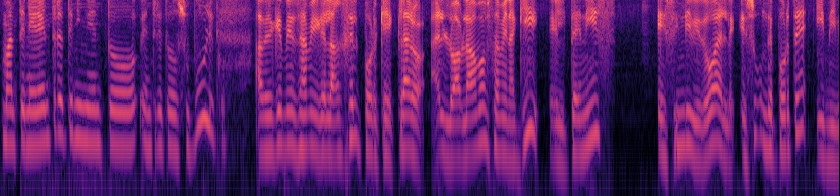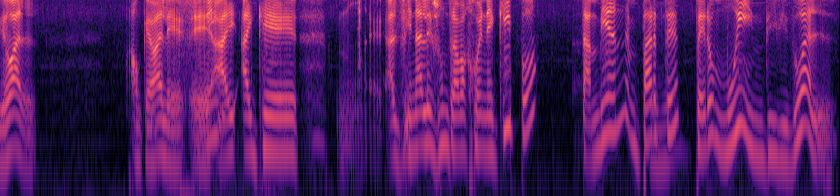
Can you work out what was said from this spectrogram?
mantener entretenimiento entre todo su público. A ver qué piensa Miguel Ángel, porque claro, lo hablábamos también aquí, el tenis es individual, es un deporte individual. Aunque vale, eh, hay, hay que, mm, al final es un trabajo en equipo, también en parte, pero muy individual.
